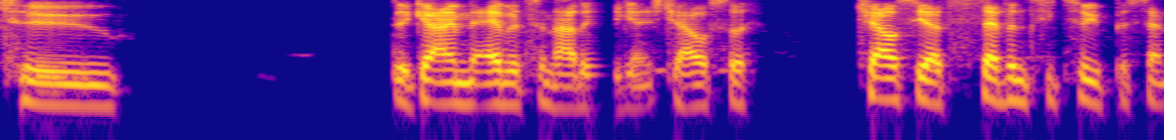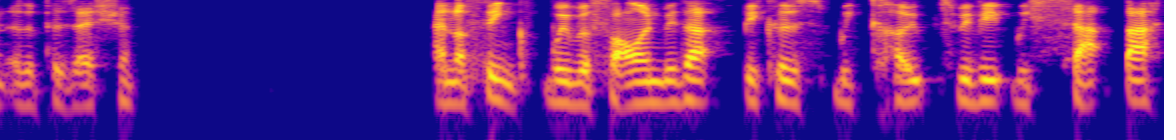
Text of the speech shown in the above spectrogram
to the game that Everton had against Chelsea. Chelsea had 72% of the possession. And I think we were fine with that because we coped with it. We sat back,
